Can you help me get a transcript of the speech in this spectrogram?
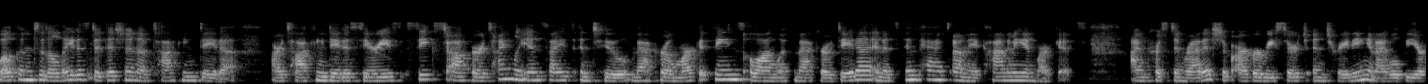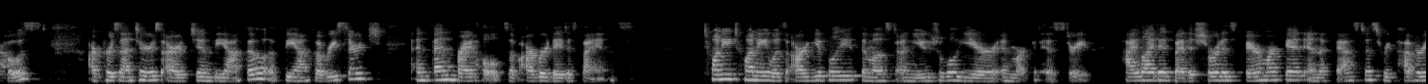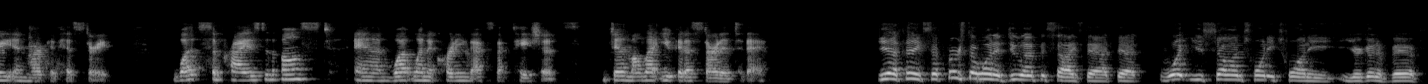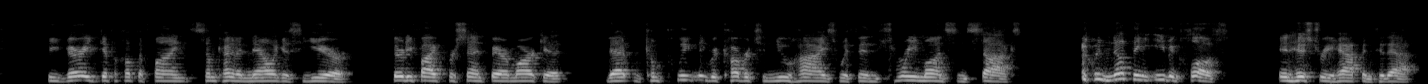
Welcome to the latest edition of Talking Data. Our Talking Data series seeks to offer timely insights into macro market themes along with macro data and its impact on the economy and markets. I'm Kristen Radish of Arbor Research and Trading, and I will be your host. Our presenters are Jim Bianco of Bianco Research and Ben Breitholtz of Arbor Data Science. 2020 was arguably the most unusual year in market history, highlighted by the shortest bear market and the fastest recovery in market history what surprised the most and what went according to expectations. Jim, I'll let you get us started today. Yeah, thanks. At first, I want to do emphasize that that what you saw in 2020, you're going to be very difficult to find some kind of analogous year, 35% bear market that completely recovered to new highs within three months in stocks. Nothing even close in history happened to that.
